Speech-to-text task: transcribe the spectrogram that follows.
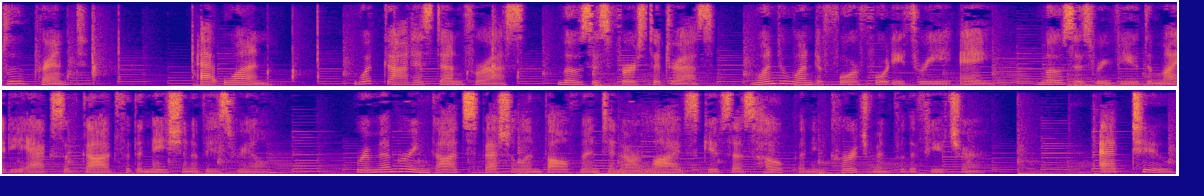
Blueprint. At 1. What God has done for us, Moses' first address, 1 to 1 to 443a. Moses reviewed the mighty acts of God for the nation of Israel. Remembering God's special involvement in our lives gives us hope and encouragement for the future. At 2.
